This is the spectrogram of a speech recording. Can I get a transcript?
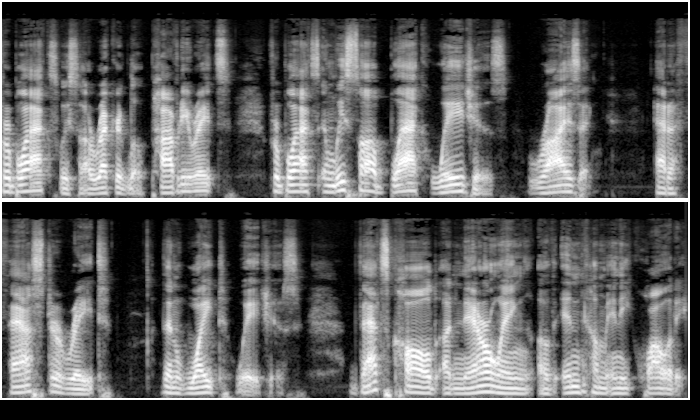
for blacks. We saw record low poverty rates for blacks, and we saw black wages rising at a faster rate than white wages. That's called a narrowing of income inequality.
